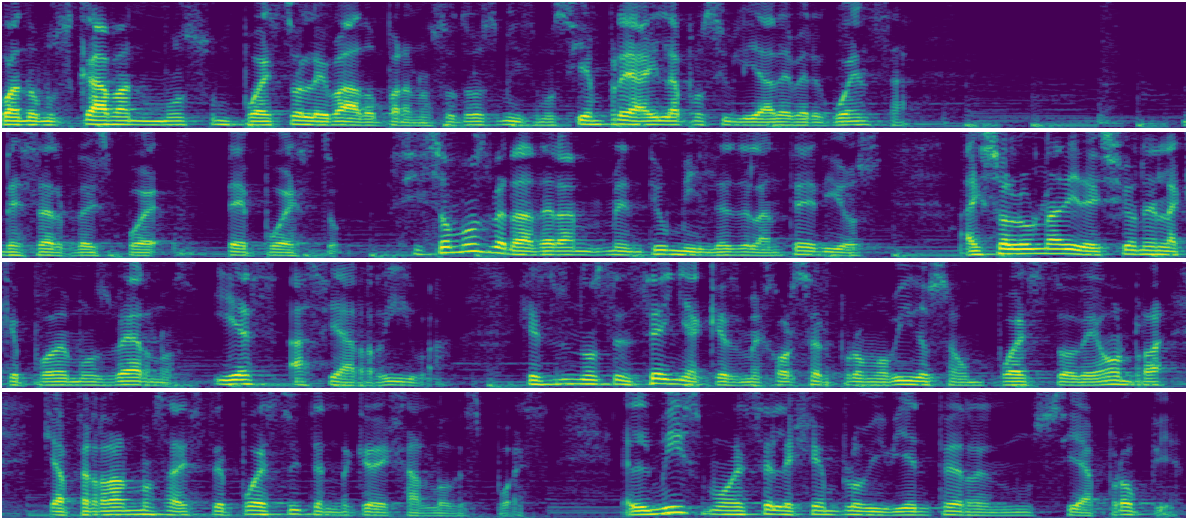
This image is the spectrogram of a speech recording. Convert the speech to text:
cuando buscábamos un puesto elevado para nosotros mismos, siempre hay la posibilidad de vergüenza de ser depuesto. Si somos verdaderamente humildes delante de Dios, hay solo una dirección en la que podemos vernos, y es hacia arriba. Jesús nos enseña que es mejor ser promovidos a un puesto de honra que aferrarnos a este puesto y tener que dejarlo después. Él mismo es el ejemplo viviente de renuncia propia.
